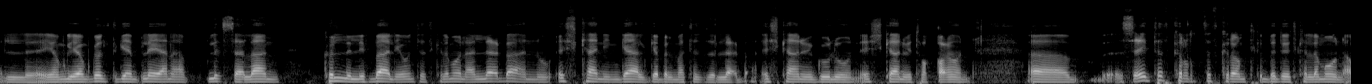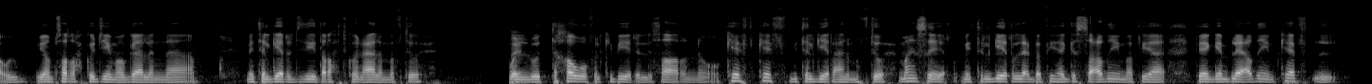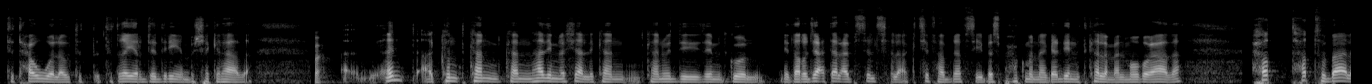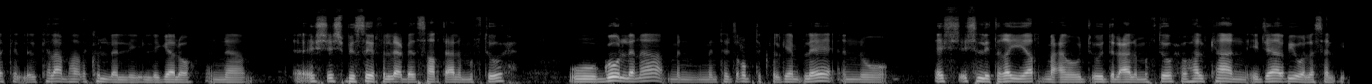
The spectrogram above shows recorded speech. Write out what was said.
يوم يوم قلت gameplay أنا لسه الآن كل اللي في بالي وانت تتكلمون عن اللعبة انه إيش كان ينقال قبل ما تنزل اللعبة؟ إيش كانوا يقولون؟ إيش كانوا يتوقعون؟ آه سعيد تذكر تذكر يوم بدوا يتكلمون أو يوم صرح كوجيما وقال إن Metal Gear الجديدة راح تكون عالم مفتوح. وال- والتخوف الكبير اللي صار إنه كيف كيف Metal Gear عالم مفتوح؟ ما يصير. Metal Gear اللعبة فيها قصة عظيمة فيها فيها gameplay عظيم. كيف تتحول أو تت- تتغير جذريا بالشكل هذا؟ انت كنت كان كان هذه من الأشياء اللي كان كان ودي زي ما تقول إذا رجعت ألعب السلسله أكتشفها بنفسي بس بحكم ان قاعدين نتكلم عن الموضوع هذا حط حط في بالك ال- الكلام هذا كله اللي اللي قالوه انه إيش إيش بيصير في اللعبة إذا صارت عالم مفتوح وقول لنا من من تجربتك في ال gameplay إنه إيش إيش اللي تغير مع وجود العالم مفتوح وهل كان إيجابي ولا سلبي؟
